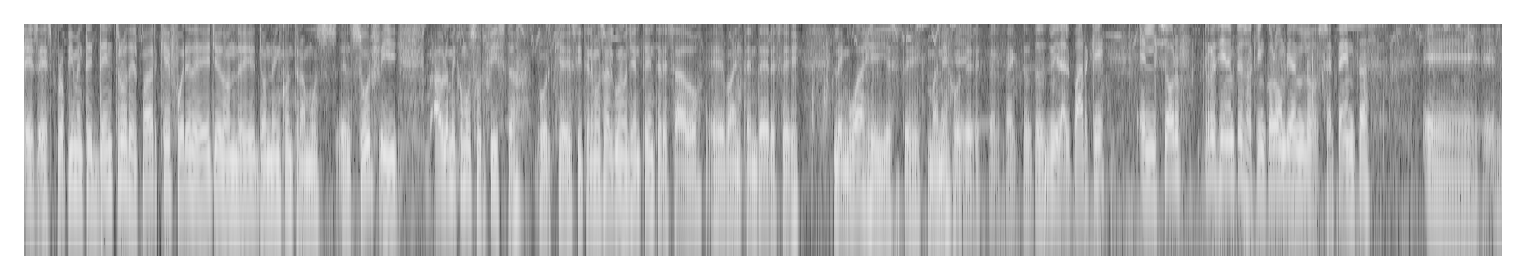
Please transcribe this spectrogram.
es, propiamente dentro del parque, fuera de ella, donde, donde encontramos el surf. Y háblame como surfista, porque si tenemos algún oyente interesado, eh, va a entender ese lenguaje y este manejo de... Perfecto, entonces mira, el parque, el surf recién empezó aquí en Colombia en los 70s. Eh,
